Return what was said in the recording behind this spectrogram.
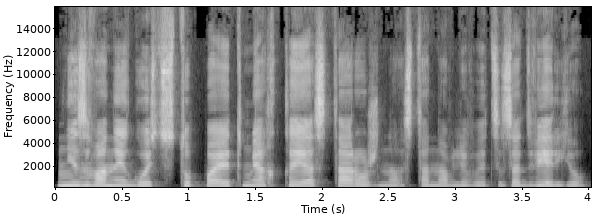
Незваный гость ступает мягко и осторожно, останавливается за дверью.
